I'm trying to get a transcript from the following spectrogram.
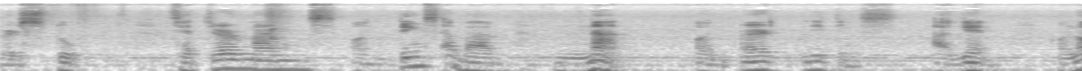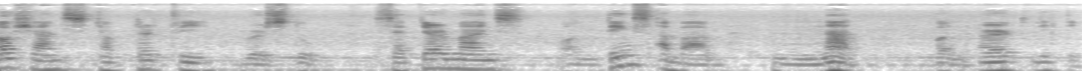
verse 2. Set your minds on things above, not on earthly things. Again, Colossians chapter 3 verse 2. Set your minds on things above, not on earthly things.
